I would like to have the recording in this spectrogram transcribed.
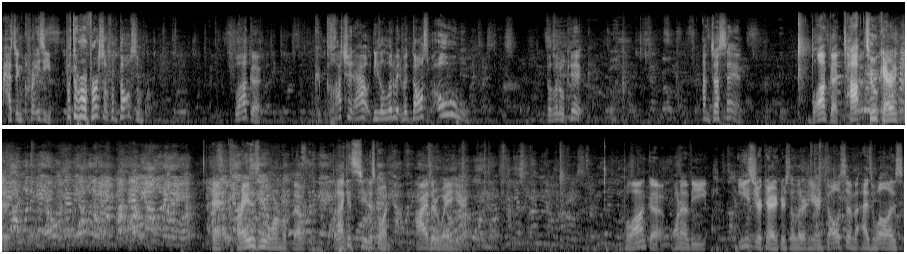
has been crazy, but the reversal from Dhalsim. Blanka could clutch it out. Needs a little bit, but Dhalsim. Oh, the little kick. I'm just saying. Blanka, top two character. And crazy warm up though, but I can see this going either way here. Blanka, one of the easier characters to learn here. Dhalsim, as well as,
